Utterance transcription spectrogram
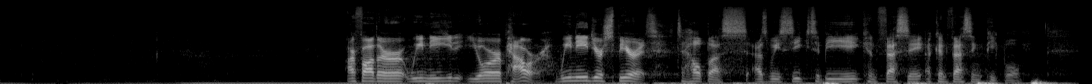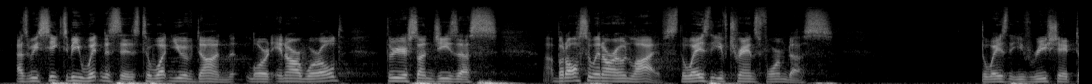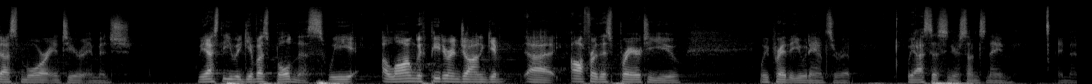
Our Father, we need your power. We need your Spirit to help us as we seek to be confessing, a confessing people, as we seek to be witnesses to what you have done, Lord, in our world through your Son Jesus, uh, but also in our own lives, the ways that you've transformed us, the ways that you've reshaped us more into your image. We ask that you would give us boldness. We, along with Peter and John, give, uh, offer this prayer to you. We pray that you would answer it. We ask this in your Son's name. Amen.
